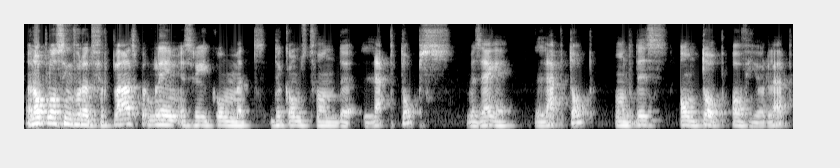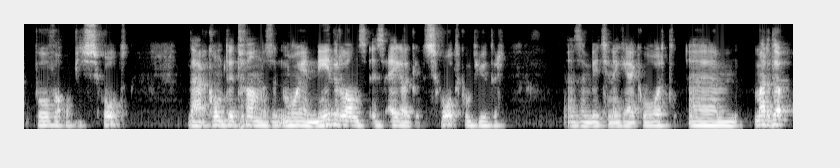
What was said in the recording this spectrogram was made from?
Een oplossing voor het verplaatsprobleem is er gekomen met de komst van de laptops. We zeggen laptop, want het is on top of your lap, boven op je schoot. Daar komt dit van, dus het mooie Nederlands is eigenlijk het schootcomputer. Dat is een beetje een gek woord. Um, maar de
